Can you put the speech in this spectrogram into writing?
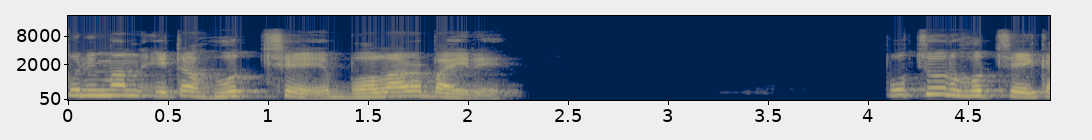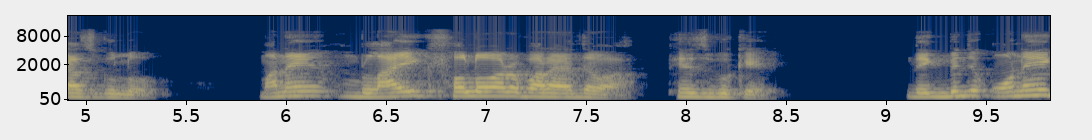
পরিমাণ এটা হচ্ছে বলার বাইরে প্রচুর হচ্ছে এই কাজগুলো। মানে লাইক ফলোয়ার বাড়ায় দেওয়া ফেসবুকে দেখবেন যে অনেক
